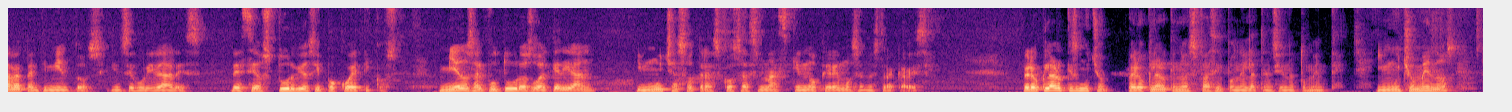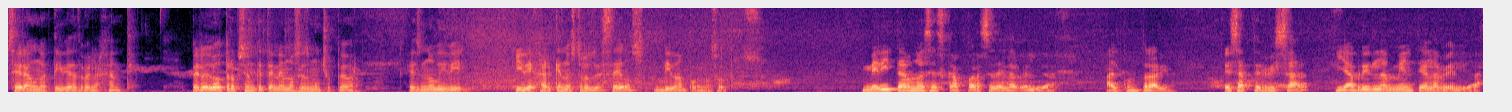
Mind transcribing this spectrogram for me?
arrepentimientos, inseguridades, deseos turbios y poco éticos, miedos al futuro o al que dirán, y muchas otras cosas más que no queremos en nuestra cabeza. Pero claro que es mucho, pero claro que no es fácil ponerle atención a tu mente, y mucho menos será una actividad relajante. Pero la otra opción que tenemos es mucho peor, es no vivir y dejar que nuestros deseos vivan por nosotros. Meditar no es escaparse de la realidad, al contrario, es aterrizar y abrir la mente a la realidad.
